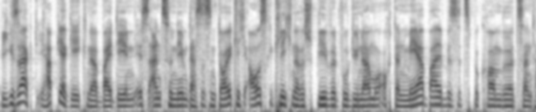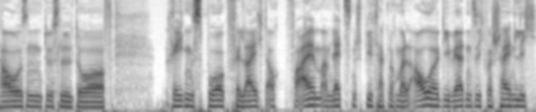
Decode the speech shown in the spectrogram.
wie gesagt, ihr habt ja Gegner, bei denen ist anzunehmen, dass es ein deutlich ausgeglicheneres Spiel wird, wo Dynamo auch dann mehr Ballbesitz bekommen wird, Sandhausen, Düsseldorf, Regensburg, vielleicht auch vor allem am letzten Spieltag nochmal Aue, die werden sich wahrscheinlich,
